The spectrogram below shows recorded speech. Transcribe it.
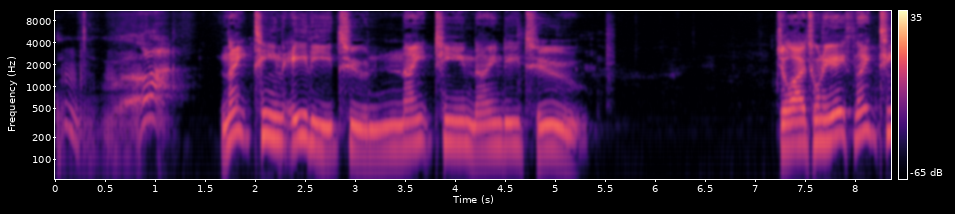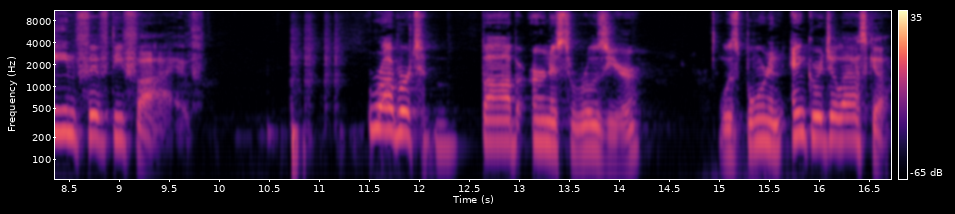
1980 to 1992. July 28th, 1955. Robert Bob Ernest Rozier was born in Anchorage, Alaska.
